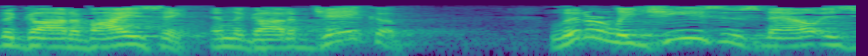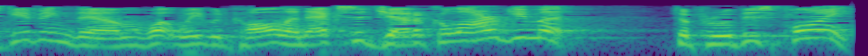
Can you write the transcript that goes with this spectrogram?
the God of Isaac, and the God of Jacob. Literally, Jesus now is giving them what we would call an exegetical argument to prove his point.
